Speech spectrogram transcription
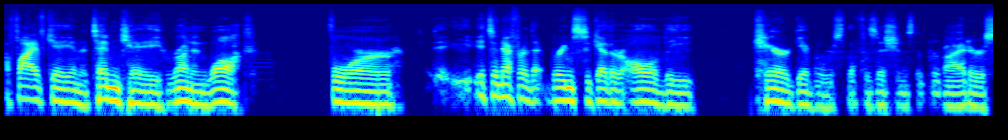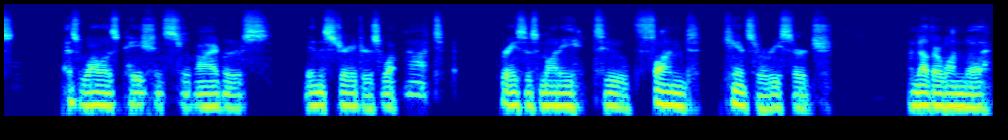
a five k, and a ten k run and walk. For it's an effort that brings together all of the caregivers, the physicians, the providers, as well as patients, survivors, administrators, whatnot, raises money to fund cancer research. Another one that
